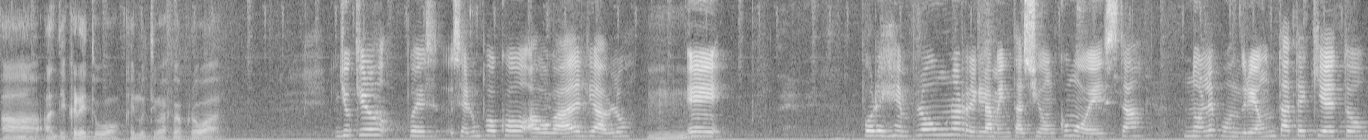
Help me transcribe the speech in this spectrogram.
a- al decreto que en última fue aprobado. Yo quiero pues ser un poco abogada del diablo. Eh, por ejemplo, una reglamentación como esta no le pondría un tate quieto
